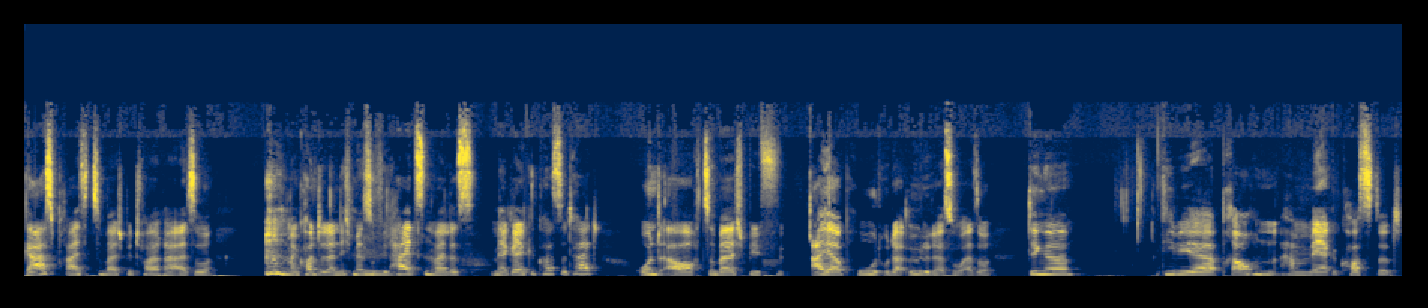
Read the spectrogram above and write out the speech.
Gaspreise zum Beispiel teurer. Also man konnte dann nicht mehr so viel heizen, weil es mehr Geld gekostet hat. Und auch zum Beispiel Eier, Brot oder Öl oder so. Also Dinge, die wir brauchen, haben mehr gekostet.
